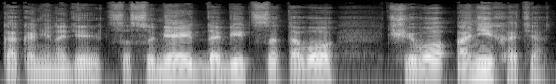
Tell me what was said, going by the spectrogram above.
как они надеются, сумеет добиться того, чего они хотят.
